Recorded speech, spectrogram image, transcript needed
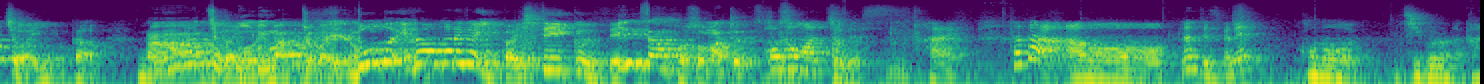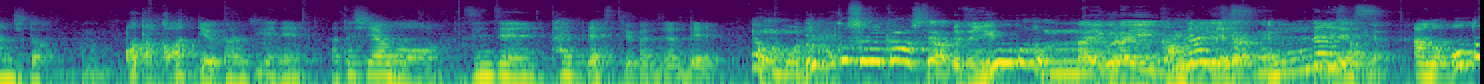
ッチョがいいのかゴリマッチョがいいのかゴリマッチョがいいのどんどん枝分かれがいっぱいしていくんで秀樹さんは細マッチョですね細マッチョです、うん。はい。ただあのなんていうんですかね。この地黒な感じと男？っていう感じでね。私はもう全然タイプですっていう感じなんで。でももうルックスに関しては別に言うことないぐらい完璧ですからね。ないです。ね。あの男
